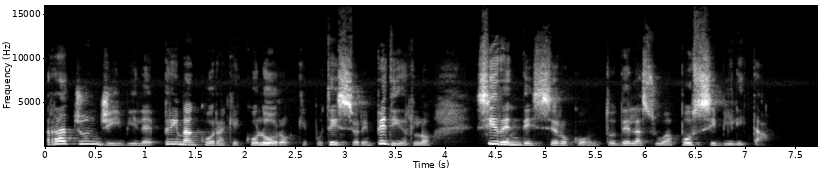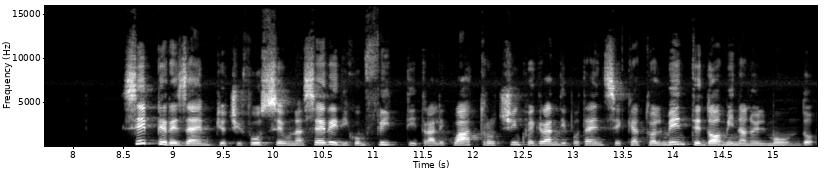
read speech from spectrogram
raggiungibile prima ancora che coloro che potessero impedirlo si rendessero conto della sua possibilità. Se per esempio ci fosse una serie di conflitti tra le quattro o cinque grandi potenze che attualmente dominano il mondo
